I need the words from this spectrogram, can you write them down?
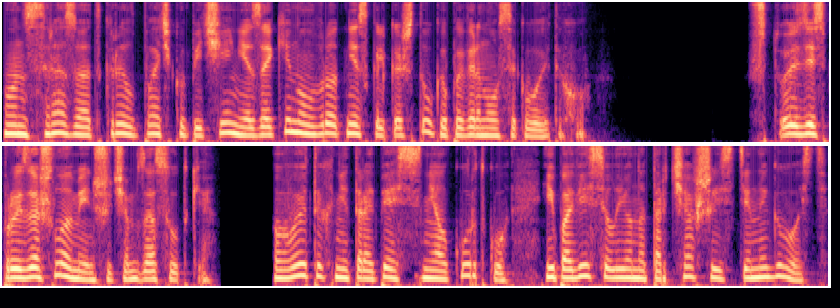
Он сразу открыл пачку печенья, закинул в рот несколько штук и повернулся к Войтаху. «Что здесь произошло меньше, чем за сутки?» Войтах, не торопясь, снял куртку и повесил ее на торчавший из стены гвоздь,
